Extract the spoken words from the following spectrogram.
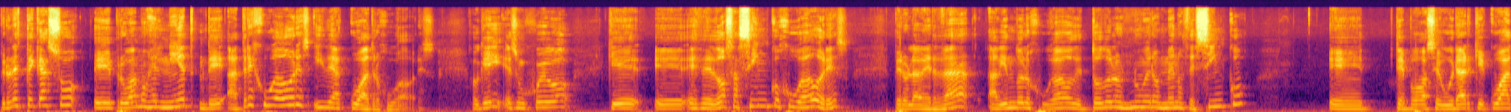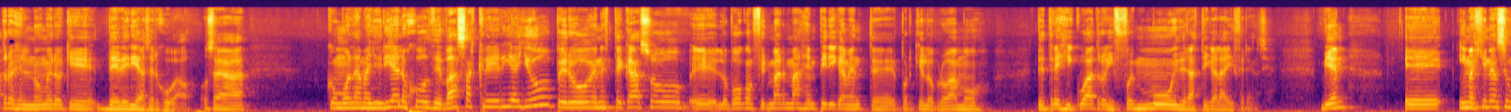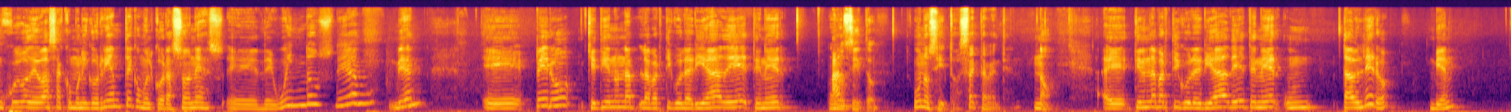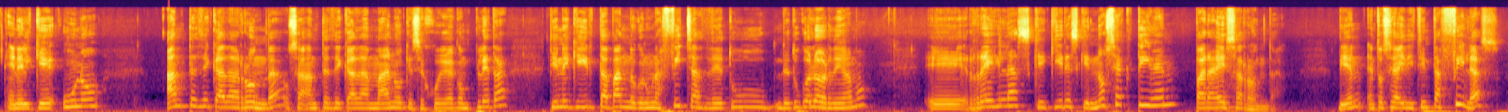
Pero en este caso eh, probamos el Niet de A3 jugadores y de A4 jugadores. ¿Ok? Es un juego que eh, es de 2 a 5 jugadores, pero la verdad, habiéndolo jugado de todos los números menos de 5, eh, te puedo asegurar que 4 es el número que debería ser jugado. O sea, como la mayoría de los juegos de basas creería yo, pero en este caso lo puedo confirmar más empíricamente porque lo probamos de 3 y 4 y fue muy drástica la diferencia. Bien, eh, imagínense un juego de basas común y corriente como el Corazones eh, de Windows, digamos, bien, eh, pero que tiene una- la particularidad de tener... Un osito. un osito, exactamente. No. Eh, tiene la particularidad de tener un tablero, bien, en el que uno, antes de cada ronda, o sea, antes de cada mano que se juega completa, tiene que ir tapando con unas fichas de tu, de tu color, digamos, eh, reglas que quieres que no se activen para esa ronda. Bien, entonces hay distintas filas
